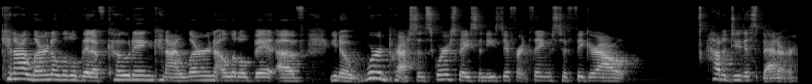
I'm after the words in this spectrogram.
can I learn a little bit of coding? Can I learn a little bit of, you know, WordPress and Squarespace and these different things to figure out how to do this better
